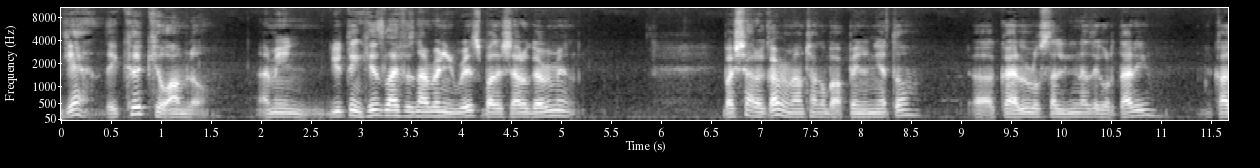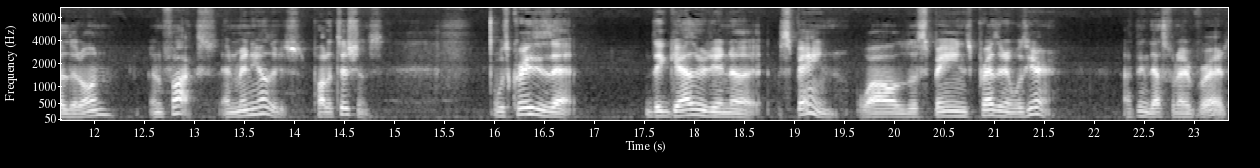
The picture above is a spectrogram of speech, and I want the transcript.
yeah, they could kill AMLO. I mean, you think his life is not running risk by the shadow government? By shadow government, I'm talking about Peña Nieto, uh, Carlos Salinas de Gortari, Calderon, and Fox, and many others, politicians. What's crazy is that they gathered in uh, Spain while the Spain's president was here. I think that's what I've read.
